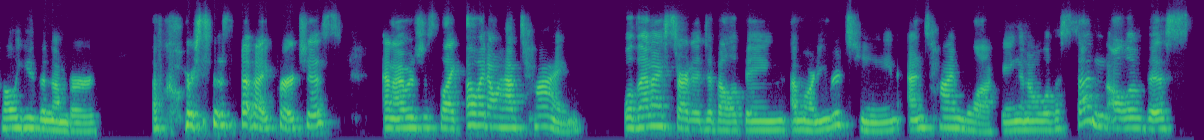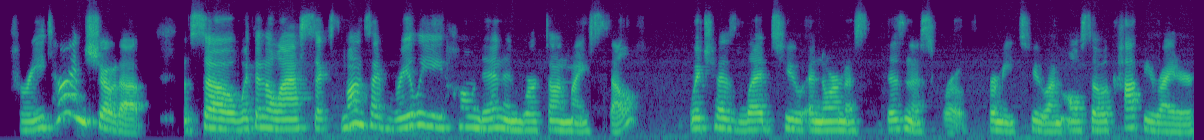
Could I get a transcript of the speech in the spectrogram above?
tell you the number of courses that I purchased. And I was just like, oh, I don't have time. Well, then I started developing a morning routine and time blocking. And all of a sudden, all of this free time showed up. So within the last six months, I've really honed in and worked on myself which has led to enormous business growth for me too. I'm also a copywriter.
